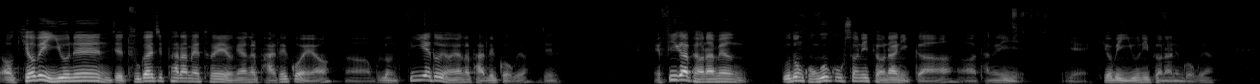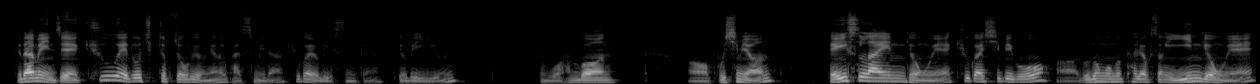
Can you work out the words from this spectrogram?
어, 기업의 이윤은 이제 두 가지 파라미터에 영향을 받을 거예요. 어, 물론 fee에도 영향을 받을 거고요. 이제 fee가 변하면 노동 공급 곡선이 변하니까 어, 당연히 예, 기업의 이윤이 변하는 거고요. 그 다음에 이제 Q에도 직접적으로 영향을 받습니다. Q가 여기 있으니까요. 기업의 이윤. 그래서 뭐 한번 어, 보시면 베이스라인 경우에 Q가 10이고 어, 노동 공급 탄력성이 2인 경우에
